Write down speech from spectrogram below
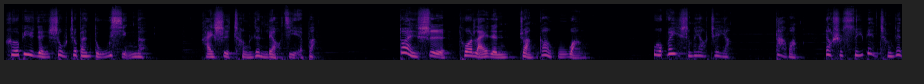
何必忍受这般毒刑呢？还是承认了结吧。”段氏托来人转告吴王：“我为什么要这样？大王要是随便承认，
